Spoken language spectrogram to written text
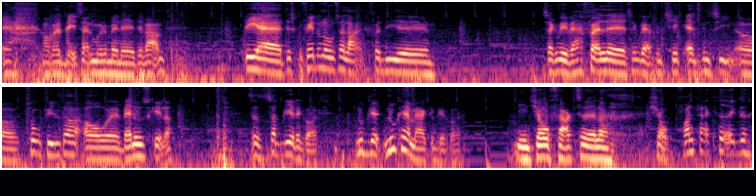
Ja, det kan godt være, det blæser alt muligt, men øh, det er varmt. Det er, det skulle fedt at nå så langt, fordi øh, så kan vi i hvert fald, øh, så kan vi i hvert fald tjekke alt benzin og to filtre og øh, vandudskiller. Så, så bliver det godt. Nu, bliver, nu kan jeg mærke, at det bliver godt. Lige en sjov faktor, eller sjov fun fact hedder ikke det.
